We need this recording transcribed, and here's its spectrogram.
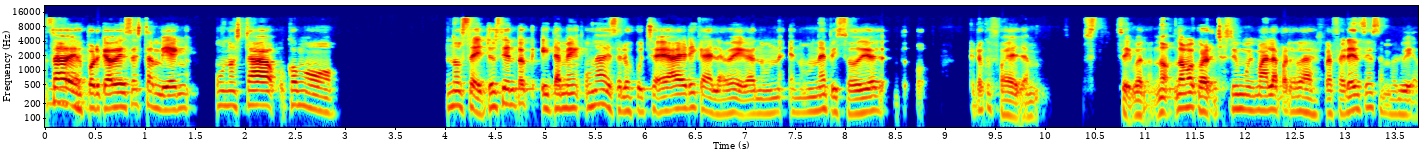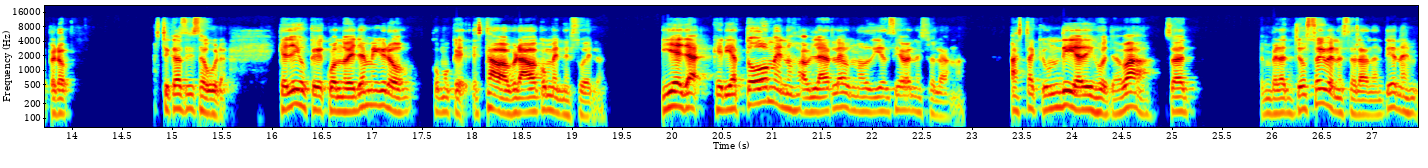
¿sabes? Porque a veces también uno está como, no sé, yo siento, y también una vez se lo escuché a Erika de la Vega en un, en un episodio, creo que fue ella, sí, bueno, no, no me acuerdo, yo soy muy mala para las referencias, se me olvida, pero estoy casi segura que ella dijo que cuando ella emigró, como que estaba brava con Venezuela. Y ella quería todo menos hablarle a una audiencia venezolana. Hasta que un día dijo, ya va, o sea, en verdad yo soy venezolana, ¿entiendes?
